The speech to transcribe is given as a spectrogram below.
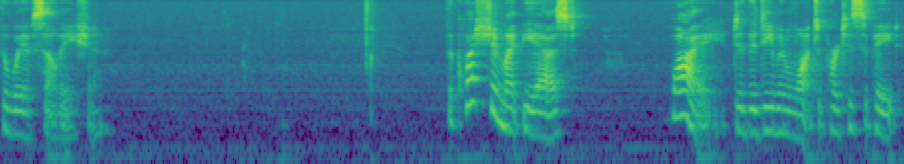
the way of salvation. The question might be asked why did the demon want to participate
